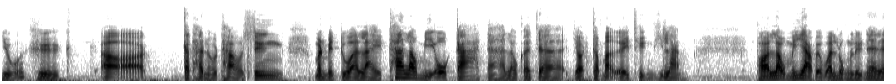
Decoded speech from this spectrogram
อยู่ก็คือเอ่อกาทาโนทาวซึ่งมันเป็นตัวอะไร ถ้าเรามีโอกาสนะฮะเราก็จะย้อนกลับมาเอ่ยถึงทีหลัง เพราะเราไม่อยากแบบว่าลงลึกในร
